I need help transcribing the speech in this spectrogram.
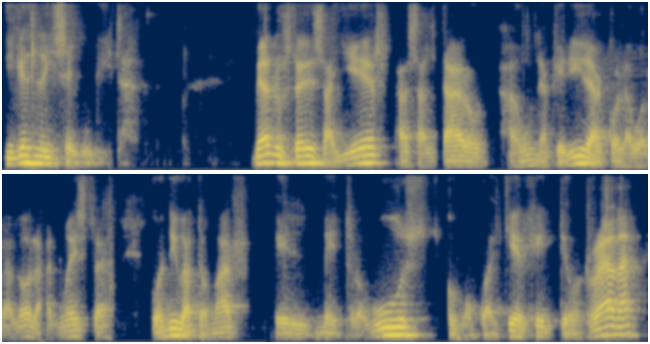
y que es la inseguridad. Vean ustedes, ayer asaltaron a una querida colaboradora nuestra cuando iba a tomar el Metrobús, como cualquier gente honrada,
